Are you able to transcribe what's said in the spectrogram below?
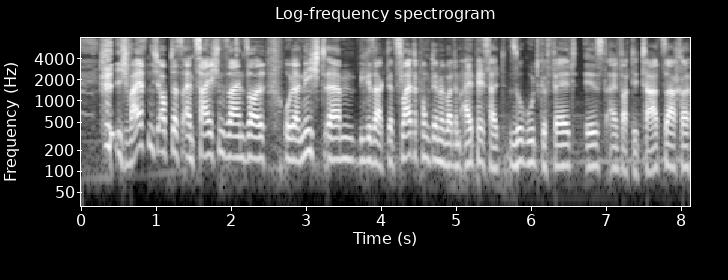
ich weiß nicht, ob das ein Zeichen sein soll oder nicht. Ähm, wie gesagt, der zweite Punkt, der mir bei dem iPace halt so gut gefällt, ist einfach die Tatsache,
